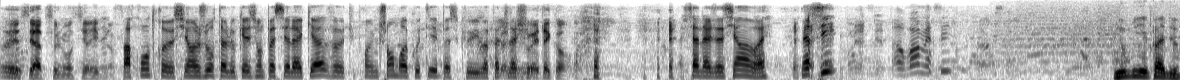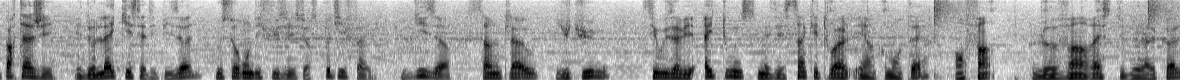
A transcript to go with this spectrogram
Oui. et c'est absolument terrible. Par contre, euh, si un jour tu as l'occasion de passer à la cave, tu prends une chambre à côté parce qu'il va pas te lâcher. Ouais, d'accord. C'est un Alsacien, vrai. Merci. Au revoir, merci. N'oubliez pas de partager et de liker cet épisode. Nous serons diffusés sur Spotify, Deezer, SoundCloud, YouTube. Si vous avez iTunes, mettez 5 étoiles et un commentaire. Enfin, le vin reste de l'alcool.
